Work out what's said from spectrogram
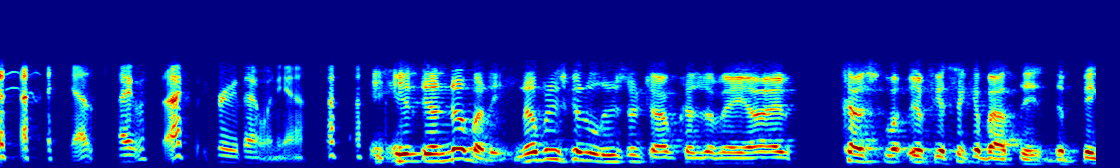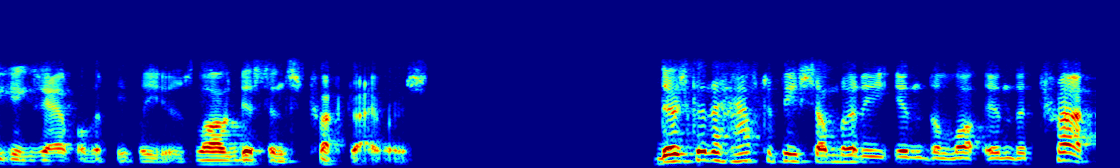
yes I, I agree with that one yeah. You, you know, nobody nobody's going to lose their job because of ai because if you think about the the big example that people use long distance truck drivers there's going to have to be somebody in the lo- in the truck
